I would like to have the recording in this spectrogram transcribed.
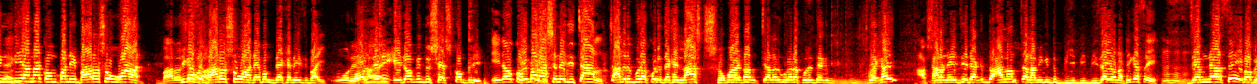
ইন্ডিয়ানা কোম্পানি 1200 ওয়াট। ঠিক আছে ওয়াট। 1200 ওয়াট এবং দেখেন এই যে ভাই অলরেডি এটাও কিন্তু শেষ কমপ্লিট এটাও এবার আসেন এই যে চাল চালের গুঁড়া করে দেখাই লাস্ট সময়টা চালের গুঁড়াটা করে দেখাই। কারণ এই যে এটা কিন্তু আনাম চাল আমি কিন্তু ভিজাইও না ঠিক আছে? যেমনে আছে এভাবে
